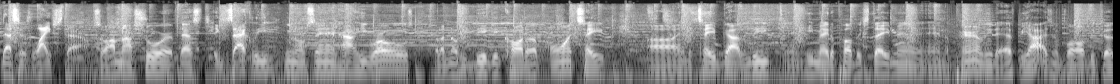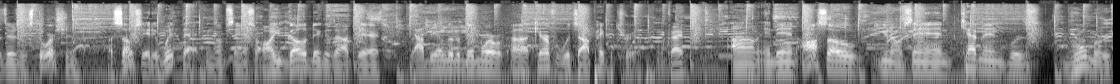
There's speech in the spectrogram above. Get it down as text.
that's his lifestyle. So I'm not sure if that's exactly you know what I'm saying how he rolls, but I know he did get caught up on tape, uh, and the tape got leaked, and he made a public statement, and apparently the FBI is involved because there's extortion associated with that. You know what I'm saying? So all you gold diggers out there, y'all be a little bit more uh, careful with y'all paper trail, okay? Um, and then also, you know what I'm saying, Kevin was rumored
